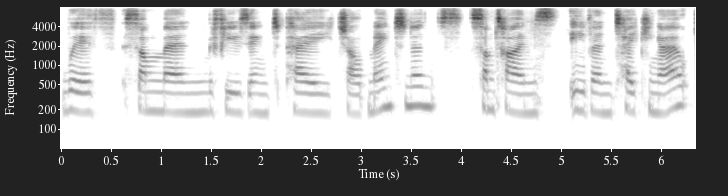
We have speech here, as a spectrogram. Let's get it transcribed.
with some men refusing to pay child maintenance, sometimes even taking out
